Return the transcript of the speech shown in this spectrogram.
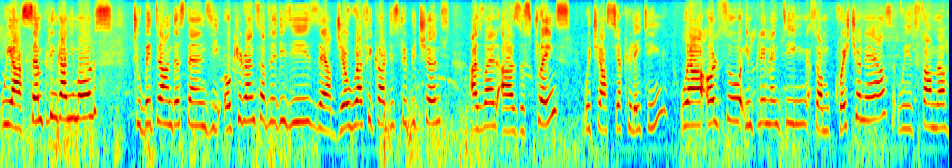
We are sampling animals to better understand the occurrence of the disease, their geographical distributions, as well as the strains which are circulating. We are also implementing some questionnaires with farmer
